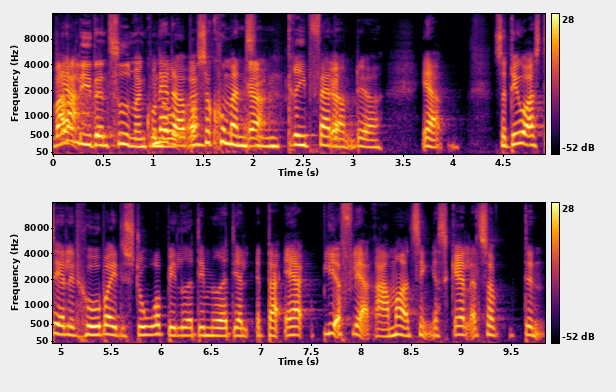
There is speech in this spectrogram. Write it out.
var ja. der lige den tid, man kunne Netop, nå. og så kunne man sådan ja. gribe fat ja. om det. Og, ja. Så det er jo også det, jeg lidt håber i det store billede, at det med, at, jeg, at der er, bliver flere rammer og ting, jeg skal, at så, den,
